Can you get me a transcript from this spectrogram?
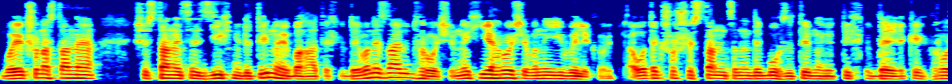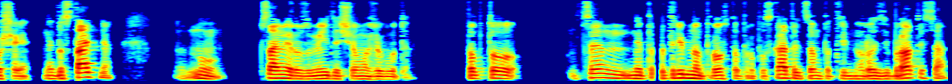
Бо якщо настане щось станеться з їхньою дитиною багатих людей, вони знайдуть гроші. В них є гроші, вони її вилікують. А от якщо щось станеться, не дай Бог, з дитиною тих людей, яких грошей недостатньо, ну, самі розумієте, що може бути. Тобто, це не потрібно просто пропускати, цьому потрібно розібратися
